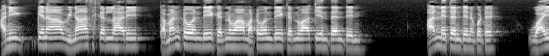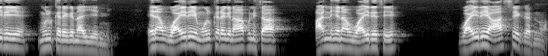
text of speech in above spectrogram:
අනික් කෙනා විනාශ කරලා හරි Tamanට ඕන දේ කරනවා මට ඕන දේ කරනවා කියන තැනට එන්නේ. අන්න එතනට එනකොට වෛරය මුල් කරගෙනයි එන්නේ. එහෙනම් වෛරය මුල් කරගෙන ආපු නිසා අන්න එහෙනම් වෛරසේ වෛරය ආශ්‍රය කරනවා.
